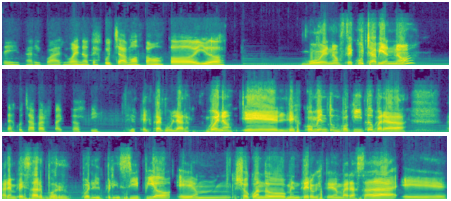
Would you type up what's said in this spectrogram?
Sí, tal cual. Bueno, te escuchamos, somos todos oídos. Bueno, se escucha bien, ¿no? Se escucha perfecto, sí. Espectacular. Bueno, eh, les comento un poquito para, para empezar por, por el principio. Em, yo cuando me entero que estoy embarazada, eh,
